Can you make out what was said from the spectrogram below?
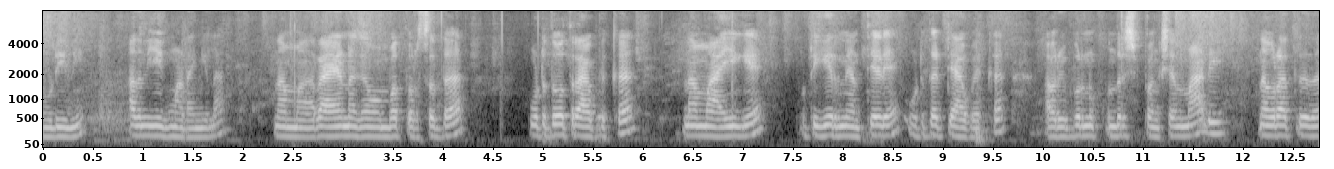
ನೋಡೀನಿ. ಅದನ್ನ ಈಗ ಮಾಡಂಗಿಲ್ಲ. ನಮ್ಮ ರಾಯಣ್ಣಗೆ ಒಂಬತ್ತು ವರ್ಷದ ಊಟದೋತ್ರ ಆಗ್ಬೇಕು. ನಮ್ಮ ಆಯಿಗೆ ಹುಟ್ಟಿಗಿರ್ನಿ ಅಂತೇಳಿ ಊಟದಟ್ಟಿ ಆಗ್ಬೇಕು. ಅವರಿಬ್ಬರನ್ನು ಕುಂದ್ರಿಸಿ ಫಂಕ್ಷನ್ ಮಾಡಿ ನವರಾತ್ರಿದ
